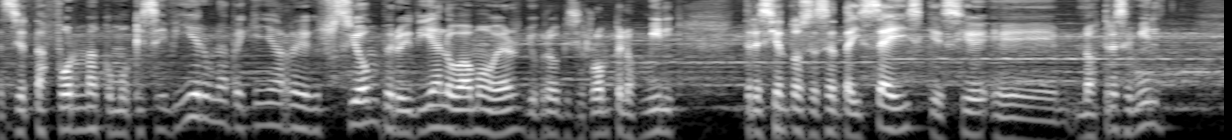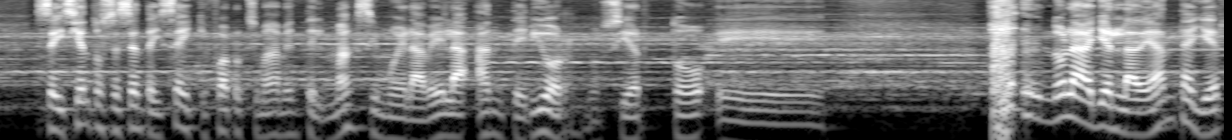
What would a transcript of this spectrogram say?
en cierta forma, como que se viera una pequeña reversión, pero hoy día lo vamos a ver, yo creo que si rompe los 1366, que si, eh, los 13.666, que fue aproximadamente el máximo de la vela anterior, ¿no es cierto? Eh, no la de ayer, la de anteayer,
